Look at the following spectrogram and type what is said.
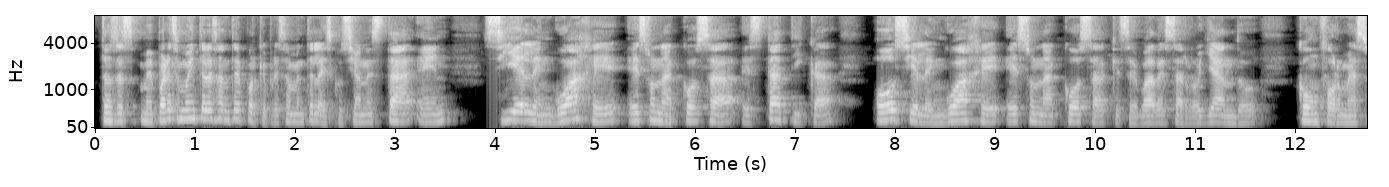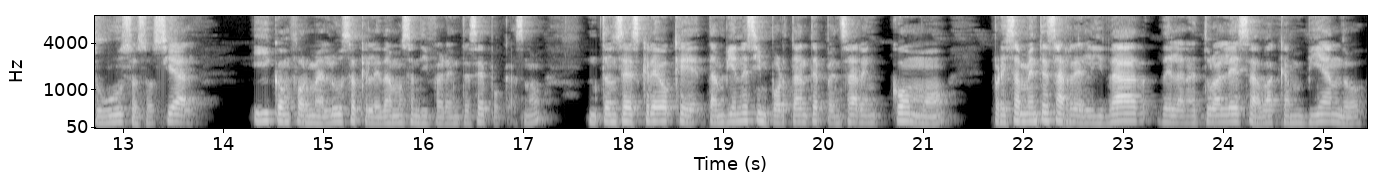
Entonces, me parece muy interesante porque precisamente la discusión está en si el lenguaje es una cosa estática o si el lenguaje es una cosa que se va desarrollando conforme a su uso social y conforme al uso que le damos en diferentes épocas, ¿no? Entonces creo que también es importante pensar en cómo precisamente esa realidad de la naturaleza va cambiando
